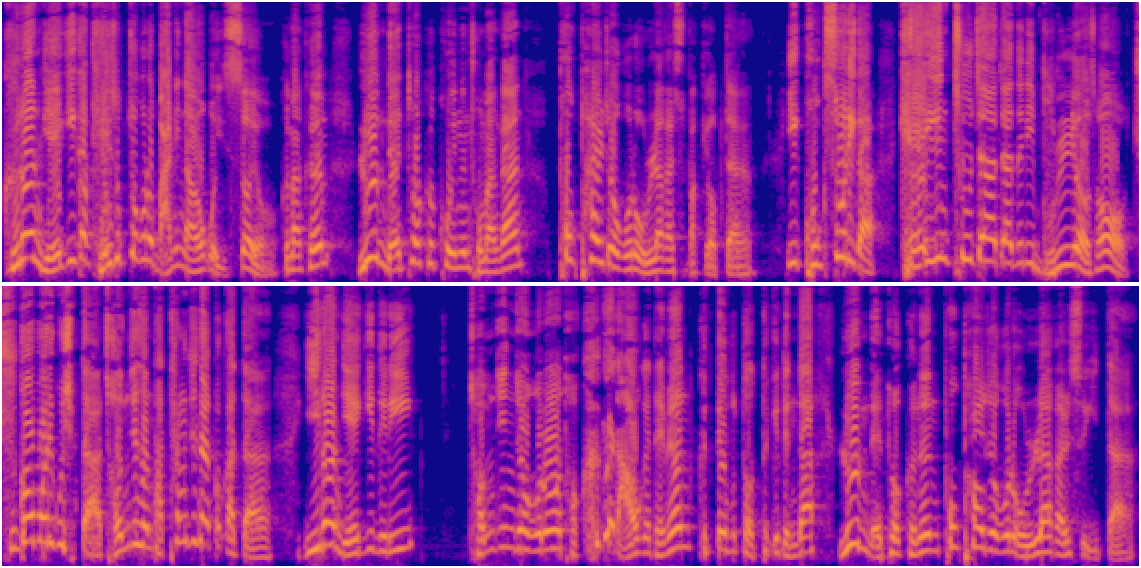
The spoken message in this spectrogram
그런 얘기가 계속적으로 많이 나오고 있어요. 그만큼 룬 네트워크 코인은 조만간 폭발적으로 올라갈 수밖에 없다. 이 곡소리가 개인 투자자들이 물려서 죽어버리고 싶다. 전재산 다 탕진할 것 같다. 이런 얘기들이 점진적으로 더 크게 나오게 되면 그때부터 어떻게 된다? 룬 네트워크는 폭발적으로 올라갈 수 있다.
